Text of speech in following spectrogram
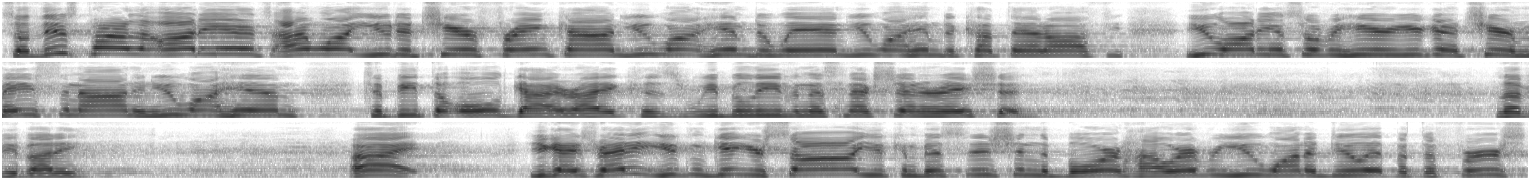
So, this part of the audience, I want you to cheer Frank on. You want him to win. You want him to cut that off. You, audience over here, you're going to cheer Mason on and you want him to beat the old guy, right? Because we believe in this next generation. Love you, buddy. All right. You guys ready? You can get your saw, you can position the board however you want to do it, but the first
